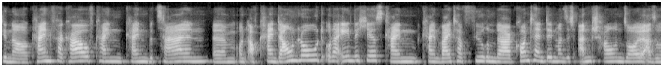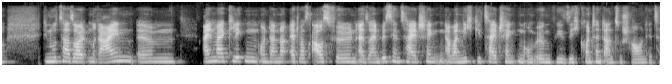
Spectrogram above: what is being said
Genau, kein Verkauf, kein, kein Bezahlen ähm, und auch kein Download oder ähnliches, kein, kein weiterführender Content, den man sich anschauen soll. Also die Nutzer sollten rein ähm, einmal klicken und dann noch etwas ausfüllen, also ein bisschen Zeit schenken, aber nicht die Zeit schenken, um irgendwie sich Content anzuschauen etc.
